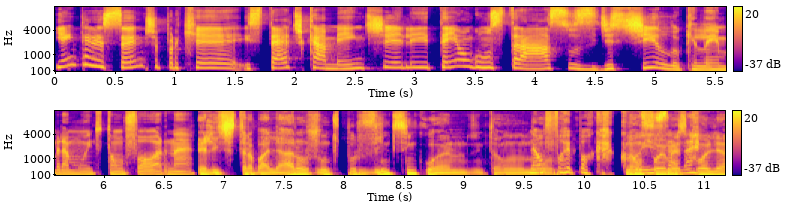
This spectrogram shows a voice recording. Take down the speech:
E é interessante porque esteticamente ele tem alguns traços de estilo que lembra muito Tom Ford, né? Eles trabalharam juntos por 25 anos, então Não, foi pouca coisa, Não foi uma né? escolha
